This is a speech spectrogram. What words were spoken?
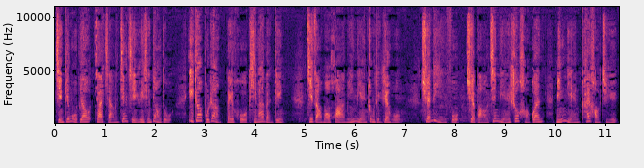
紧盯目标，加强经济运行调度，一招不让维护平安稳定，及早谋划明年重点任务，全力以赴确保今年收好关，明年开好局。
